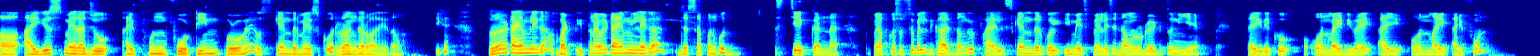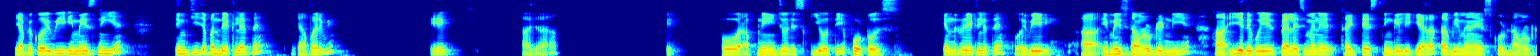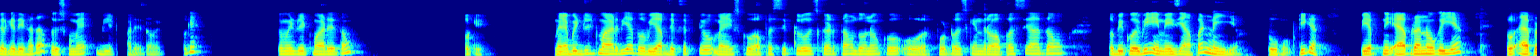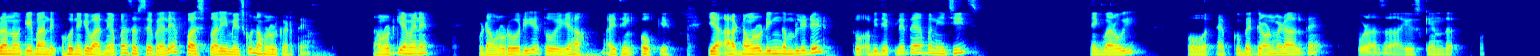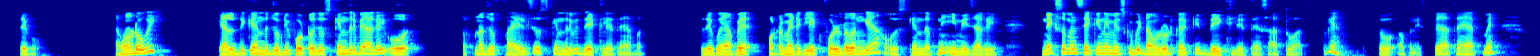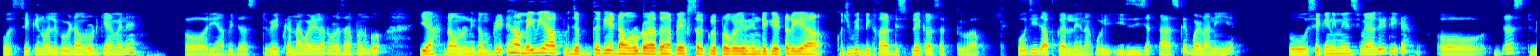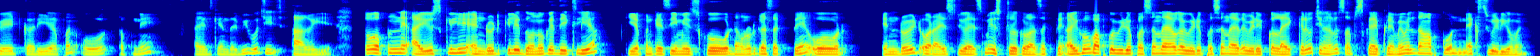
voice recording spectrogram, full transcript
आई uh, मेरा जो आईफोन 14 प्रो है उसके अंदर मैं इसको रन करवा देता हूँ। ठीक है? थोड़ा सा टाइम लेगा बट इतना भी टाइम नहीं लेगा जस्ट अपन को चेक करना है। मैं आपको सबसे पहले दिखा देता हूँ कि फाइल्स के अंदर कोई इमेज पहले से डाउनलोडेड तो नहीं है। लाइक देखो on my device I on my iPhone यहाँ पे कोई भी इमेज नहीं है। सेम चीज़ अपन देख लेते हैं, यहाँ पर भी। एक आ जा और अपनी जो इसकी होती है फ़ोटोज़ के अंदर देख लेते हैं। कोई भी इमेज डाउनलोडेड नहीं है। हाँ ये देखो, ये पहले से मैंने साइट टेस्टिंग के लिए किया था, तभी मैंने इसको डाउनलोड करके देखा था तो इसको मैं डिलीट मार देता हूँ ओके तो मैं डिलीट मार देता हूँ। ओके मैंने अभी डिलीट मार दिया तो अभी आप देख सकते हो, मैं इसको वापस से क्लोज़ करता हूँ दोनों को और फ़ोटोज़ के अंदर वापस से आता हूँ। तो अभी कोई भी इमेज यहाँ पर नहीं है। तो ठीक है, अभी अपनी ऐप रन हो गई है। तो ऐप रन होने के बाद में अपन सबसे पहले फ़र्स्ट वाली इमेज को डाउनलोड करते हैं। डाउनलोड किया मैंने, वो डाउनलोड हो रही है तो या आई थिंक ओके या डाउनलोडिंग कम्प्लीटेड तो अभी देख लेते हैं अपन ये चीज़। एक बार होगी और ऐप को बैकग्राउंड में डालते हैं। थोड़ा सा इसके अंदर, देखो डाउनलोड हो गई। गैलरी के अंदर जो अपनी फ़ोटो है, उसके अंदर भी आ गई, और अपना जो फाइल्स है उसके अंदर भी देख लेते हैं अपन। तो देखो यहाँ पे ऑटोमेटिकली एक फोल्डर बन गया और उसके अंदर अपनी इमेज आ गई। नेक्स्ट अपन सेकेंड इमेज को भी डाउनलोड करके देख लेते हैं साथों साथ ओके तो अपन इस पर जाते हैं ऐप में और सेकेंड वाले को भी डाउनलोड किया मैंने और यहाँ पे जस्ट वेट करना पड़ेगा थोड़ा सा अपन को। या डाउनलोडिंग कंप्लीट हाँ मे भी आप जब तक ये डाउनलोड हो रहा है तो यहाँ पे एक सर्कुलर प्रोग्रेस इंडिकेटर या कुछ भी दिखा डिस्प्ले कर सकते हो आप। वो चीज़ आप कर लेना, कोई ईजी टास्क है, बड़ा नहीं है। तो सेकेंड इमेज में आ गई, ठीक है? और जस्ट वेट करिए अपन और अपने फ़ाइल के अंदर भी वो चीज़ आ गई है। तो अपन ने आई के लिए एंड्रॉइड के लिए दोनों के देख लिया कि अपन कैसे इमेज को डाउनलोड कर सकते हैं और एंड्रॉइड और आईएस डिवाइस में स्टोर करवा सकते हैं। आई होप आपको वीडियो पसंद आएगा वीडियो पसंद आए तो वीडियो को लाइक करो चैनल को सब्सक्राइब करें। मैं मिलता हूँ आपको नेक्स्ट वीडियो में।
